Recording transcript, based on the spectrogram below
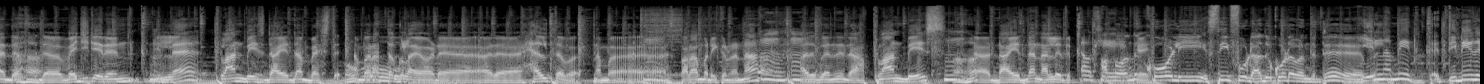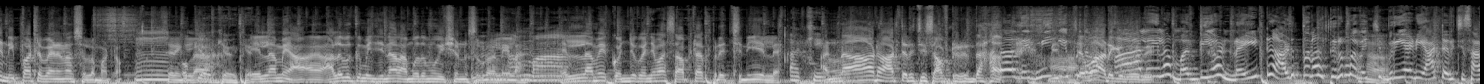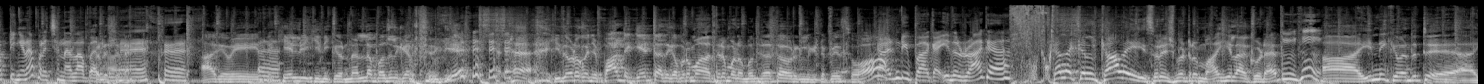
இந்த இந்த வெஜிடேரியன் இல்ல பிளான் பேஸ்ட் டயட் தான் பெஸ்ட் நம்ம ரத்த குழாயோட ஹெல்த்தை நம்ம பராமரிக்கணும்னா அதுக்கு வந்து இந்த பிளான் பேஸ் டயட் தான் நல்லது. அப்ப வந்து. கோழி சீ ஃபுட் அது கூட வந்துட்டு எல்லாமே திடீர்னு நிப்பாட்ட வேணும்னா சொல்ல மாட்டோம். சரிங்களா. எல்லாமே அளவுக்கு மிஞ்சினால் அமுதமும் விஷயம்னு சொல்றோம் இல்லைங்களா? எல்லாமே கொஞ்சம் கொஞ்சமா சாப்பிட்டா பிரச்சனையே இல்ல. அன்னாடு ஆட்டரிச்சு சாப்பிட்டு இருந்தா மிச்சமா அடங்க போகுது. மதியம் நைட்டு அடுத்த நாள் திரும்ப வச்சு பிரியாணி ஆட்டரிச்சு சாப்பிட்டீங்கன்னா பிரச்சனை தான் பாருங்க ஆகவே இந்த கேள்விக்கு இன்னைக்கு ஒரு நல்ல பதில் கிடைச்சிருக்கு. இதோட கொஞ்சம் பாட்டை கேட்டு அதுக்கப்புறமா திரும்ப நம்ம வந்து ரத்த அவர்கள்கிட்ட பேசுவோம். கண்டிப்பாக. இது ராக. கலக்கல் காலை சுரேஷ் மற்றும் அகிலா கூட இன்னைக்கு வந்துட்டு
